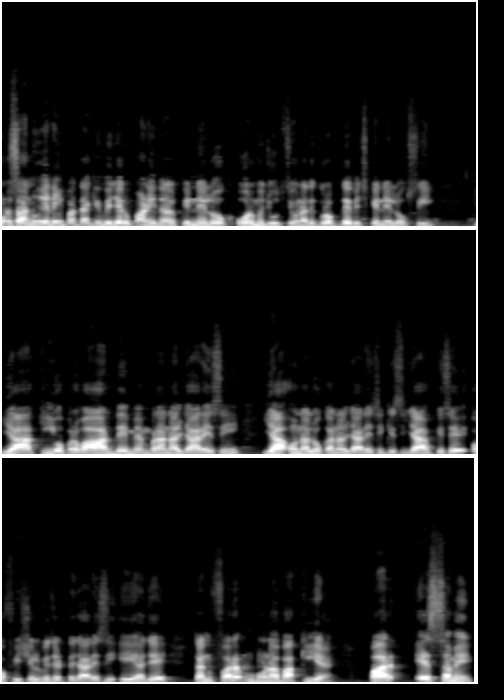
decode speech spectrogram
ਹੁਣ ਸਾਨੂੰ ਇਹ ਨਹੀਂ ਪਤਾ ਕਿ ਵਿਜੇ ਰੁਪਾਣੀ ਦੇ ਨਾਲ ਕਿੰਨੇ ਲੋਕ ਹੋਰ ਮੌਜੂਦ ਸੀ, ਉਹਨਾਂ ਦੇ ਗਰੁੱਪ ਦੇ ਵਿੱਚ ਕਿੰਨੇ ਲੋਕ ਸੀ, ਜਾਂ ਕਿ ਉਹ ਪਰਿਵਾਰ ਦੇ ਮੈਂਬਰਾਂ ਨਾਲ ਜਾ ਰਹੇ ਸੀ, ਜਾਂ ਉਹਨਾਂ ਲੋਕਾਂ ਨਾਲ ਜਾ ਰਹੇ ਸੀ, ਕਿਸੇ, ਜਾਂ ਕਿਸੇ ਅਫੀਸ਼ੀਅਲ ਵਿਜ਼ਿਟ ਤੇ ਜਾ ਰਹੇ ਸੀ, ਇਹ ਹਜੇ ਕਨਫਰਮ ਹੋਣਾ ਬਾਕੀ ਹੈ। ਪਰ ਇਸ ਸਮੇਂ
